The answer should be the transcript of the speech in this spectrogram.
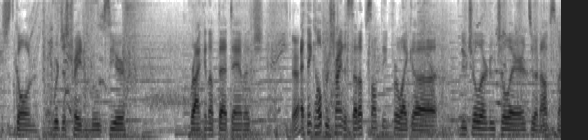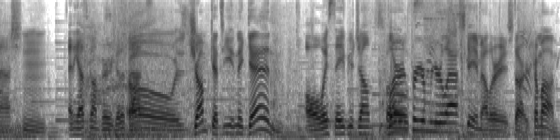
Just going, we're just trading moves here racking up that damage. Yeah. I think HelpR's trying to set up something for like a neutral or neutral air into an up smash. Mm. And he has gone very good at that. Oh, his jump gets eaten again. Always save your jumps, folks. Learn for your, your last game, LRA start. Come on.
